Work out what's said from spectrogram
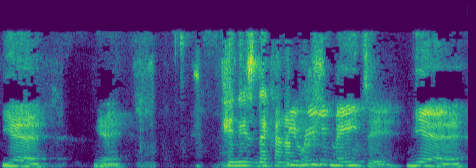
yeah, yeah. He needs that kind of He really made it. Yeah.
